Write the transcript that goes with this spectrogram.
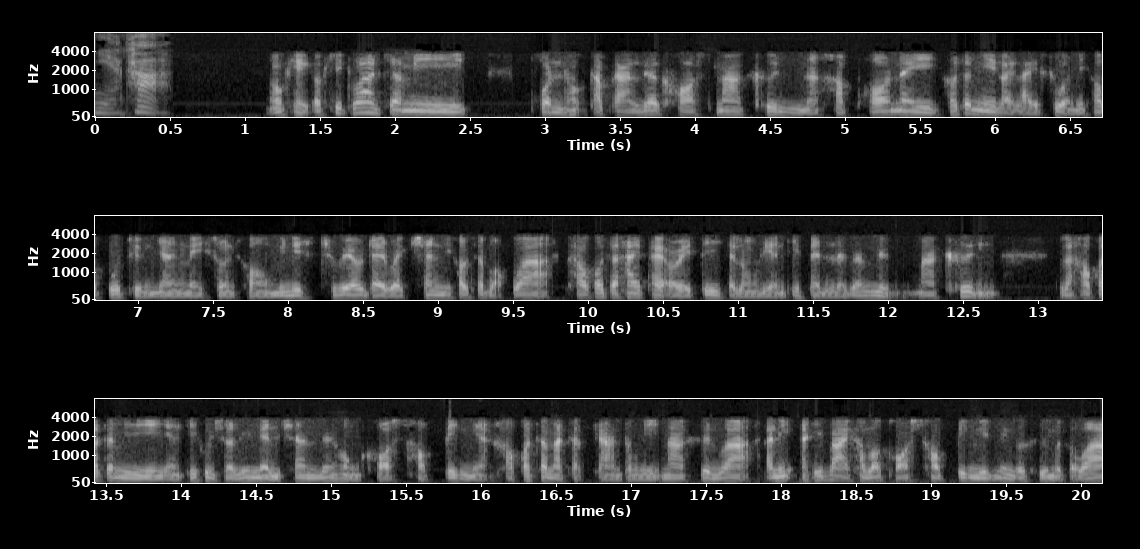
เนี่ยค่ะ โอเค ก็คิดว่าจะมี ผลกับการเลือกคอร์สมากขึ้นนะครับ เพราะในเขาจะมีหลาย ๆ ส่วนที่เขาพูดถึงอย่างในส่วนของ ministerial direction ที่เขาจะบอกว่าเขาก็จะให้ priority กับโรงเรียนที่เป็นเลเวลหนึ่งมากขึ้น แล้วเขาก็จะมีอย่างที่คุณเชอรี่ mention เรื่องของ cost hopping เนี่ยเขาก็จะมาจัดการตรงนี้มากขึ้นว่า อันนี้อธิบายคำว่า cost hopping นิดนึงก็คือเหมือนกับว่า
